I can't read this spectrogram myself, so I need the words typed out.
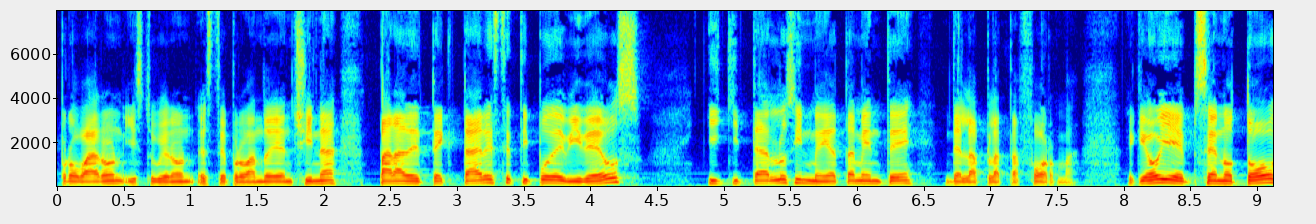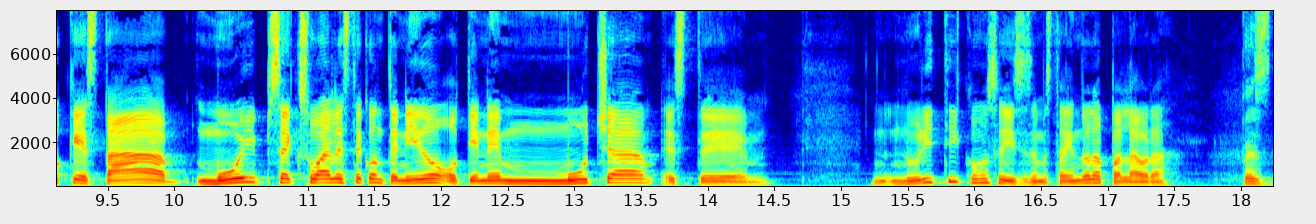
probaron y estuvieron este, probando allá en China para detectar este tipo de videos y quitarlos inmediatamente de la plataforma. De que, oye, se notó que está muy sexual este contenido o tiene mucha, este, nudity, ¿cómo se dice? Se me está yendo la palabra. Pues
